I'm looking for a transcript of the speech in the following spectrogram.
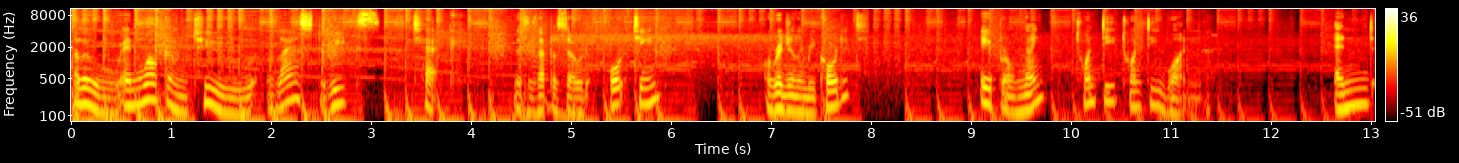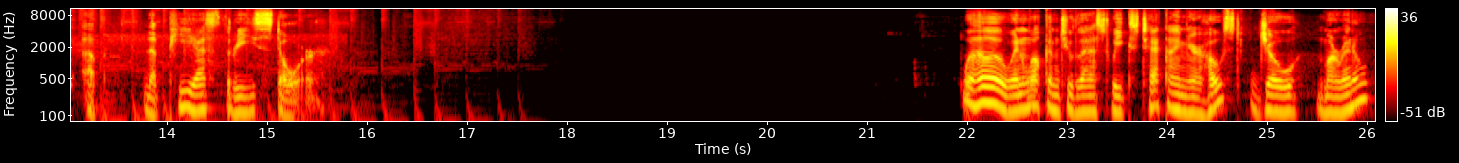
Hello, and welcome to last week's Tech. This is episode 14, originally recorded April 9th, 2021. End of the PS3 store. Well, hello, and welcome to last week's Tech. I'm your host, Joe Moreno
